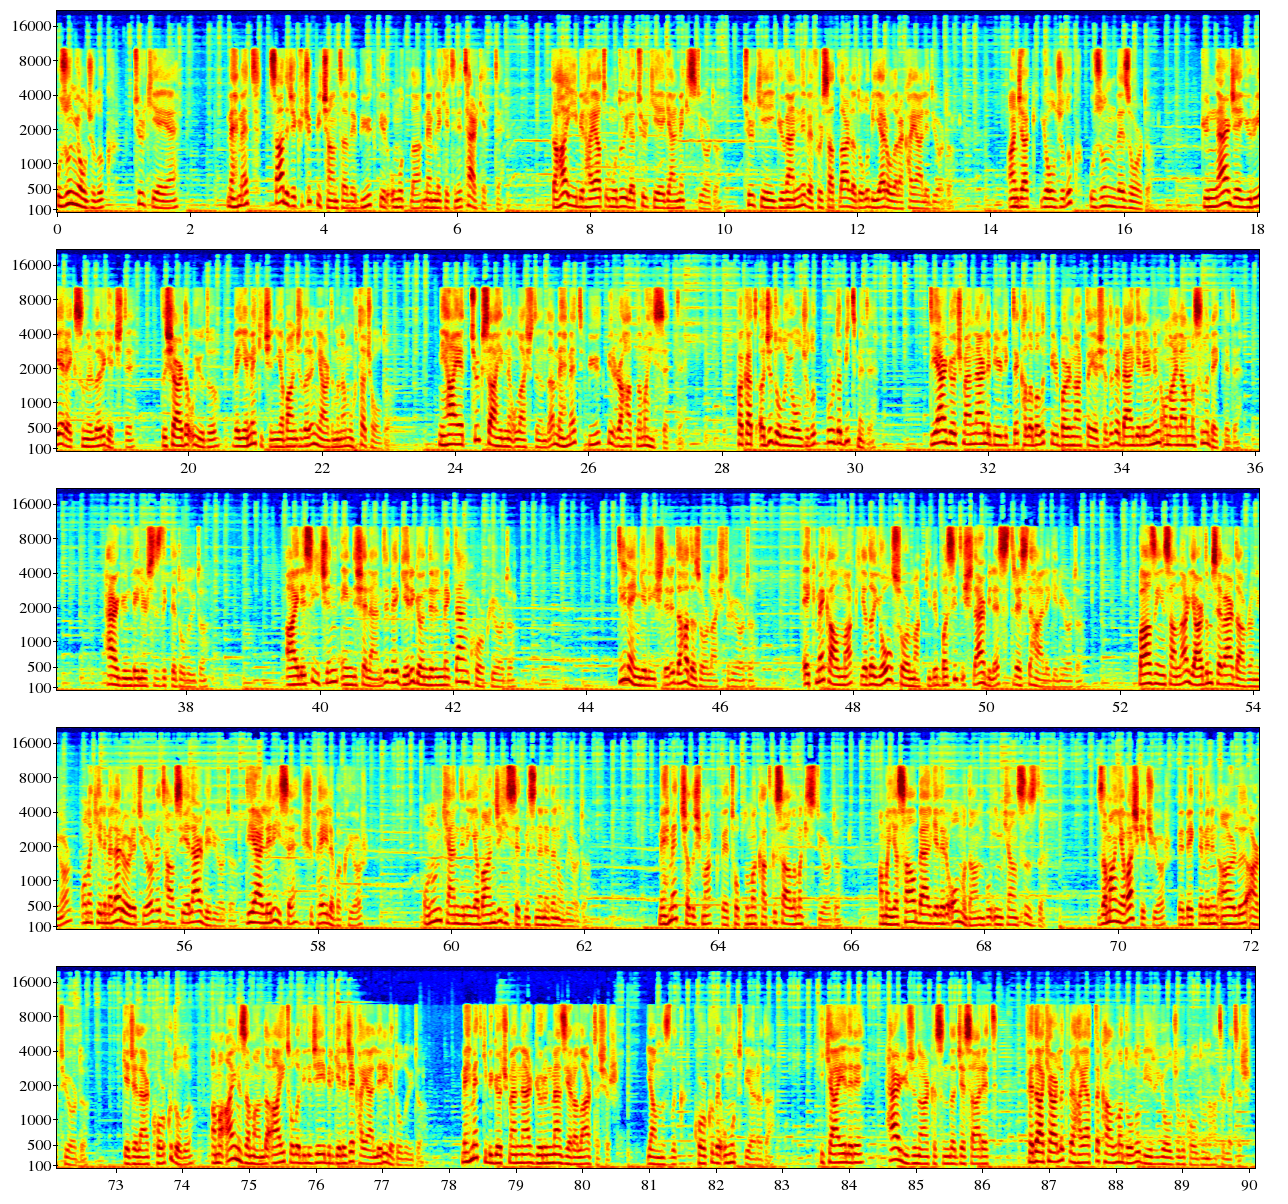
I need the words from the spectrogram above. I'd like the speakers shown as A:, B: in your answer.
A: Uzun yolculuk, Türkiye'ye. Mehmet sadece küçük bir çanta ve büyük bir umutla memleketini terk etti. Daha iyi bir hayat umuduyla Türkiye'ye gelmek istiyordu. Türkiye'yi güvenli ve fırsatlarla dolu bir yer olarak hayal ediyordu. Ancak yolculuk uzun ve zordu. Günlerce yürüyerek sınırları geçti, dışarıda uyudu ve yemek için yabancıların yardımına muhtaç oldu. Nihayet Türk sahiline ulaştığında Mehmet büyük bir rahatlama hissetti. Fakat acı dolu yolculuk burada bitmedi. Diğer göçmenlerle birlikte kalabalık bir barınakta yaşadı ve belgelerinin onaylanmasını bekledi. Her gün belirsizlikle doluydu. Ailesi için endişelendi ve geri gönderilmekten korkuyordu. Dil engeli işleri daha da zorlaştırıyordu. Ekmek almak ya da yol sormak gibi basit işler bile stresli hale geliyordu. Bazı insanlar yardımsever davranıyor, ona kelimeler öğretiyor ve tavsiyeler veriyordu. Diğerleri ise şüpheyle bakıyor, onun kendini yabancı hissetmesine neden oluyordu. Mehmet çalışmak ve topluma katkı sağlamak istiyordu. Ama yasal belgeleri olmadan bu imkansızdı. Zaman yavaş geçiyor ve beklemenin ağırlığı artıyordu. Geceler korku dolu ama aynı zamanda ait olabileceği bir gelecek hayalleriyle doluydu. Mehmet gibi göçmenler görünmez yaralar taşır. Yalnızlık, korku ve umut bir arada. Hikayeleri her yüzün arkasında cesaret, fedakarlık ve hayatta kalma dolu bir yolculuk olduğunu hatırlatır.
